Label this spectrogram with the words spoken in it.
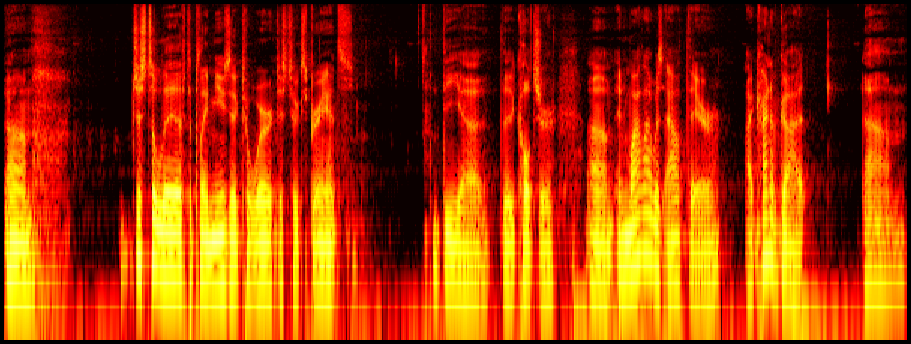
um, just to live, to play music, to work, just to experience the uh, the culture. Um, and while I was out there, I kind of got, um,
